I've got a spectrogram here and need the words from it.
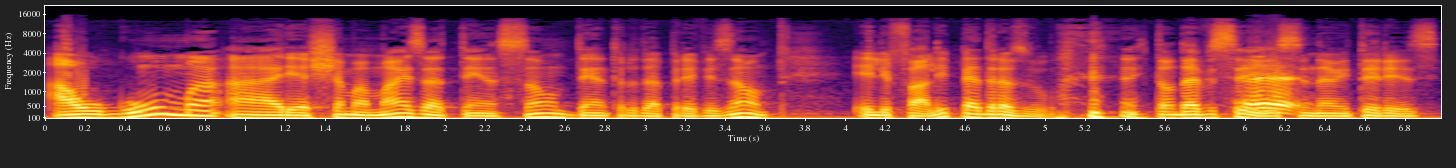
Alguma área chama mais atenção dentro da previsão? Ele fala, e Pedra Azul. então deve ser é, esse, né, o interesse.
